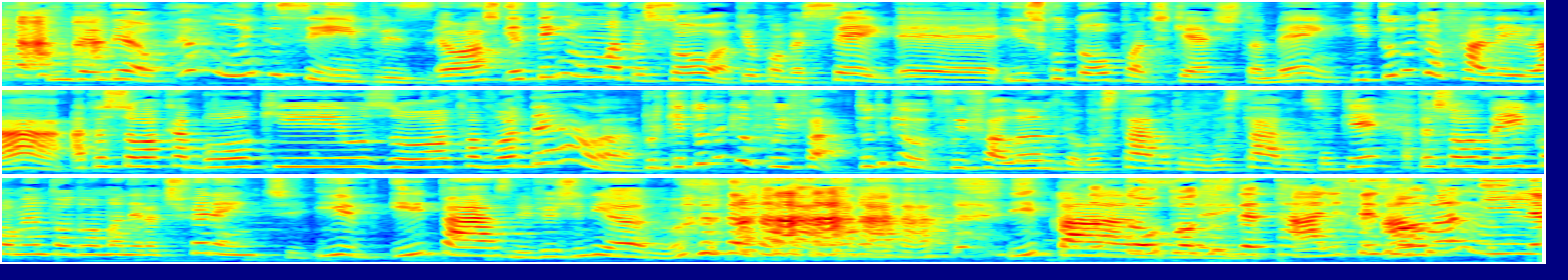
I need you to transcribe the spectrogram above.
entendeu? É muito simples. Eu acho que tem uma pessoa que eu conversei é, e escutou o podcast também. E tudo que eu falei lá, a pessoa acabou que usou a favor dela. Porque tudo que eu fui, tudo que eu fui falando que eu gostava, que eu não gostava, não sei o quê, a pessoa veio e comentou de uma maneira diferente. E, e pasme, virginiano. e pasme. Anotou todos os detalhes, fez uma Anotou, planilha.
